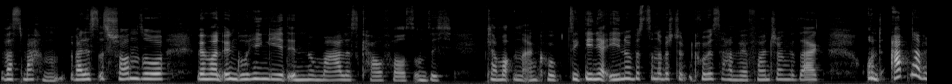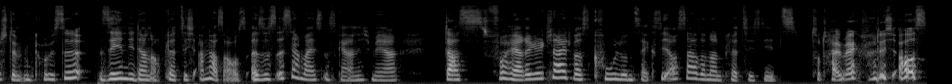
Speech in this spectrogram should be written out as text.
was machen. Weil es ist schon so, wenn man irgendwo hingeht in ein normales Kaufhaus und sich Klamotten anguckt, sie gehen ja eh nur bis zu einer bestimmten Größe, haben wir vorhin schon gesagt. Und ab einer bestimmten Größe sehen die dann auch plötzlich anders aus. Also es ist ja meistens gar nicht mehr das vorherige Kleid, was cool und sexy aussah, sondern plötzlich sieht es total merkwürdig aus.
